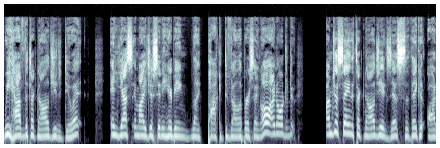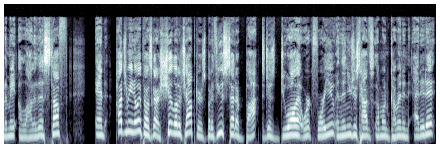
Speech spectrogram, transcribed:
We have the technology to do it. And yes, am I just sitting here being like pocket developer saying, "Oh, I know what to do"? I'm just saying the technology exists that they could automate a lot of this stuff. And Hajime no Ippo's got a shitload of chapters, but if you set a bot to just do all that work for you, and then you just have someone come in and edit it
